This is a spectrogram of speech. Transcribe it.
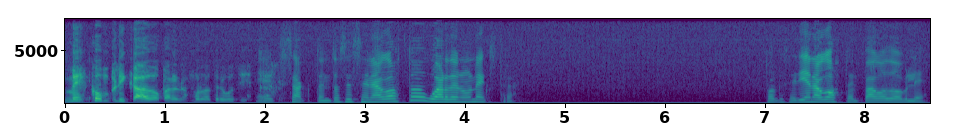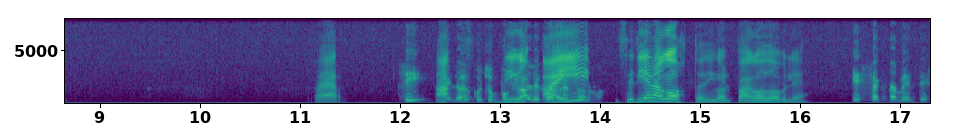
Mes complicado para los monotributistas. exacto. Entonces en agosto guarden un extra. Porque sería en agosto el pago doble. Fer. Sí, Ah, los escucho un poquito digo, lejos ahí sería en agosto, digo, el pago doble. Exactamente,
